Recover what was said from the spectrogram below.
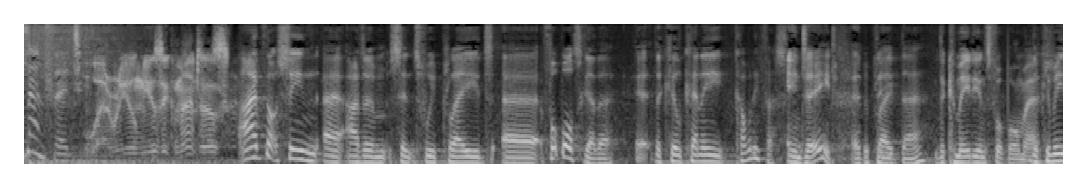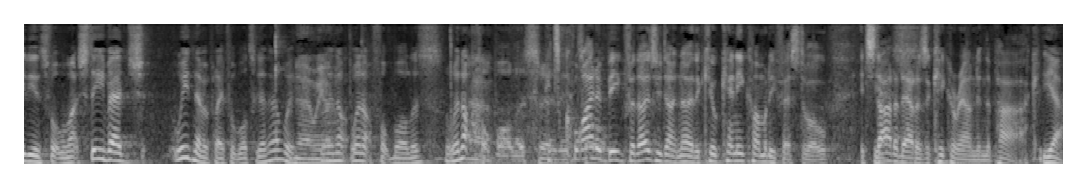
Manford. where real music matters. I've not seen uh, Adam since we played uh, football together at the Kilkenny Comedy Festival. Indeed. we played there. The comedians' football match. The comedians football match. Steve Edge. We've never played football together, have we? No, we are haven't. We're not footballers. We're not No. footballers. Really, It's quite a big, for those who don't know, the Kilkenny Comedy Festival, it started Yes. out as a kick around in the park. Yeah.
